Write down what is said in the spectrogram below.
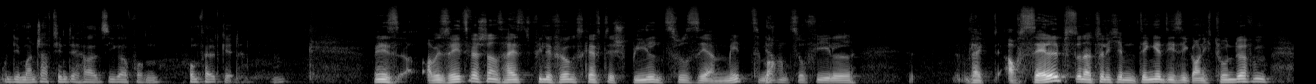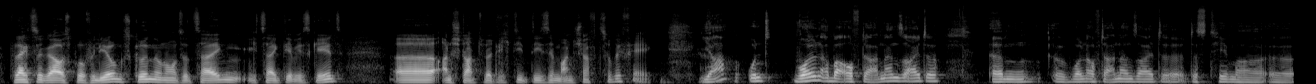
und die Mannschaft hinterher als Sieger vom, vom Feld geht. Wenn ich es richtig verstanden, das heißt, viele Führungskräfte spielen zu sehr mit, machen ja. zu viel, vielleicht auch selbst und natürlich eben Dinge, die sie gar nicht tun dürfen, vielleicht sogar aus Profilierungsgründen, um zu zeigen, ich zeige dir, wie es geht, äh, anstatt wirklich die, diese Mannschaft zu befähigen. Ja, und wollen aber auf der anderen Seite ähm, äh, wollen auf der anderen Seite das Thema äh,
